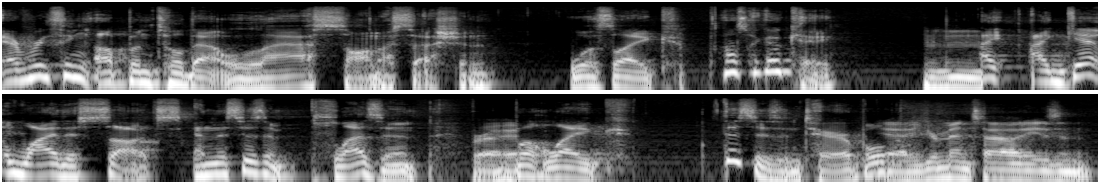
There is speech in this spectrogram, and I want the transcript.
everything up until that last sauna session was like I was like, okay. I, I get why this sucks and this isn't pleasant, Right. but like this isn't terrible. yeah, your mentality isn't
